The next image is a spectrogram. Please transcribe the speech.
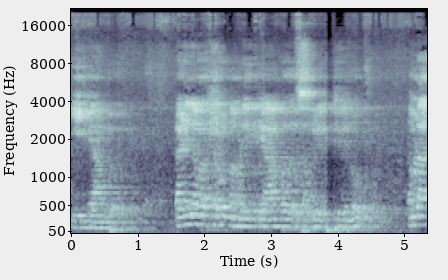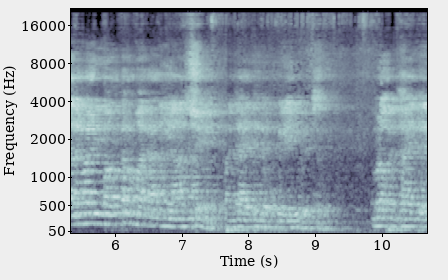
ഈ ക്യാമ്പ്. കഴിഞ്ഞ വർഷവും നമ്മൾ ഈ ക്യാമ്പ് സംഘടിപ്പിച്ചിരുന്നു. നമ്മുടെ അംഗൻവാടി വർക്കർമാരാണ് ഈ ആശയം പഞ്ചായത്തിന്റെ വെച്ചത്. നമ്മുടെ പഞ്ചായത്തിലെ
